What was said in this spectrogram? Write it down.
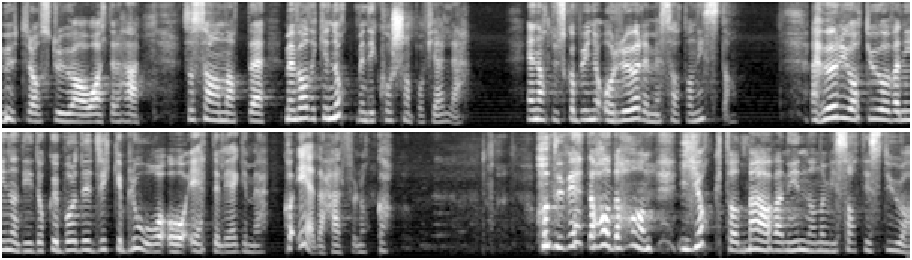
muttra og skrua. og alt det her. Så sa han at, men var det ikke nok med de korsene på fjellet? enn at du skal begynne å røre med satanistene. Jeg hører jo at du og venninna di dere både drikker blod og, og eter legeme. Hva er det her for noe? Og du vet, Da hadde han iakttatt meg og venninna når vi satt i stua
